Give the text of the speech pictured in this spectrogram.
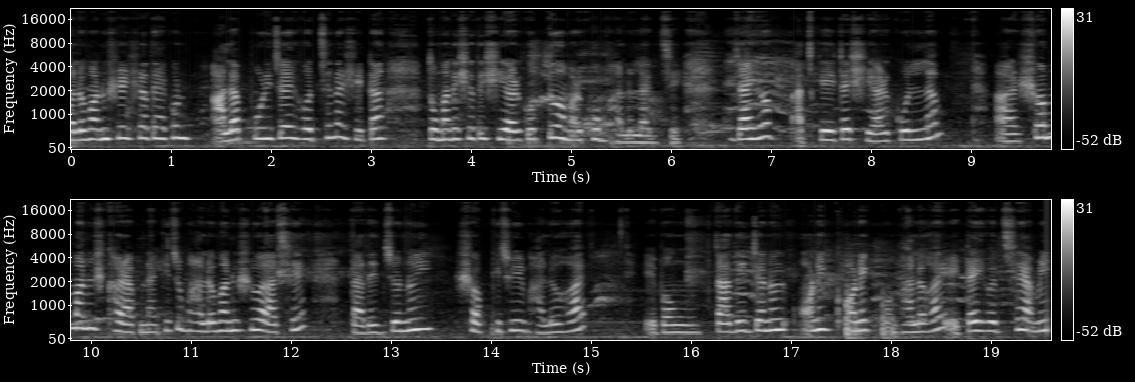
ভালো মানুষের সাথে এখন আলাপ পরিচয় হচ্ছে না, সেটা তোমাদের সাথে শেয়ার করতেও আমার খুব ভালো লাগছে। যাই হোক, আজকে এটা শেয়ার করলাম। আর সব মানুষ খারাপ না, কিছু ভালো মানুষও আছে, তাদের জন্যই সব কিছুই ভালো হয় এবং তাদের যেন অনেক অনেক ভালো হয়, এটাই হচ্ছে আমি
